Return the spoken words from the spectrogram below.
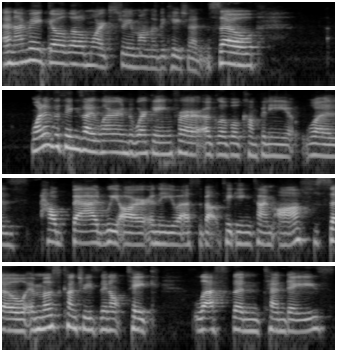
and I may go a little more extreme on the vacation. So one of the things I learned working for a global company was how bad we are in the US about taking time off. So in most countries they don't take less than 10 days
